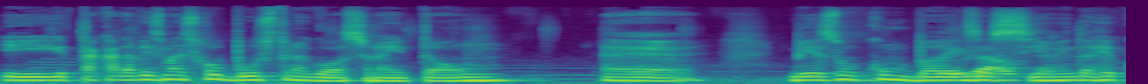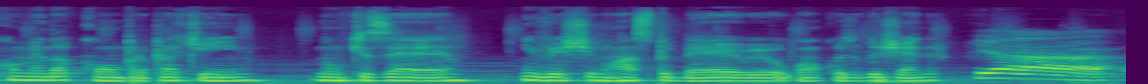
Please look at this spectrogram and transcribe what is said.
e tá cada vez mais robusto o negócio, né? Então, é, mesmo com bugs legal, assim, cara. eu ainda recomendo a compra para quem não quiser investir num Raspberry ou alguma coisa do gênero. E a,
